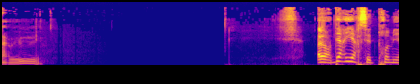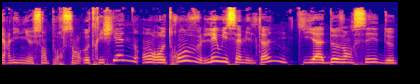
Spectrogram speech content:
Ah oui, oui, oui. Alors derrière cette première ligne 100% autrichienne, on retrouve Lewis Hamilton qui a devancé de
